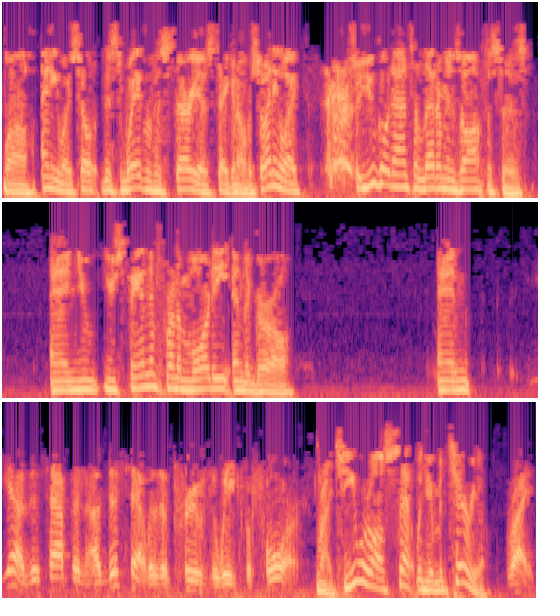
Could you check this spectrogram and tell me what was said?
Well, anyway, so this wave of hysteria has taken over. So anyway, so you go down to Letterman's offices, and you you stand in front of Morty and the girl, and Yeah, this happened. Uh, this set was approved the week before. right. So you were all set with your material. Right.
